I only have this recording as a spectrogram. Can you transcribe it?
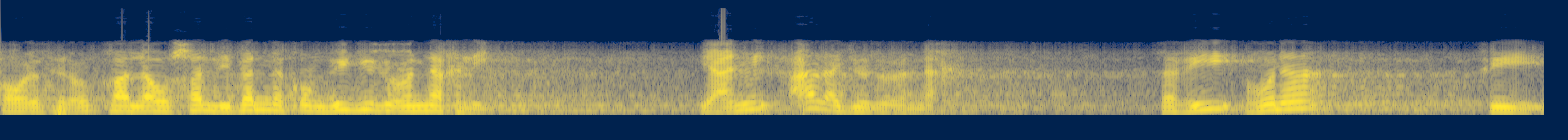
قول فرعون قال لأصلبنكم في جذع النخل. يعني على جذع النخل. ففي هنا في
